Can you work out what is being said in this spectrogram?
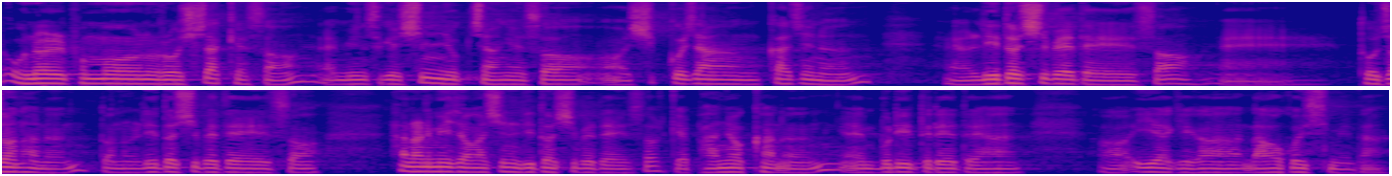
오늘 본문으로 시작해서 예, 민수기 16장에서 19장까지는 예, 리더십에 대해서 도전하는 또는 리더십에 대해서 하나님이 정하신 리더십에 대해서 이렇게 반역하는 무리들에 대한 어, 이야기가 나오고 있습니다.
